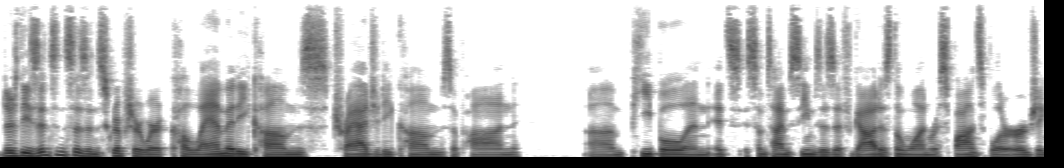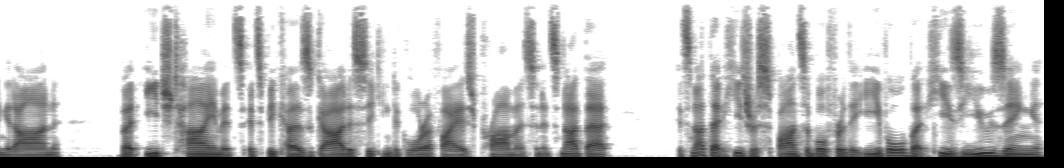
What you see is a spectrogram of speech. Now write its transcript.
there's these instances in Scripture where calamity comes, tragedy comes upon um, people, and it sometimes seems as if God is the one responsible or urging it on. But each time, it's it's because God is seeking to glorify His promise, and it's not that it's not that He's responsible for the evil, but He's using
